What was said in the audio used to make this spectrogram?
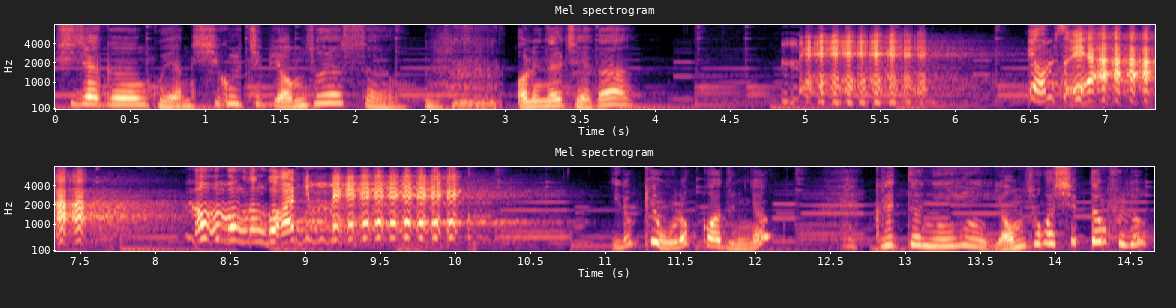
시작은 고향 시골집 염소였어요. 어느 날 제가 염소야 너무 먹는 거 아니면 이렇게 울었거든요. 그랬더니 염소가 씹던 풀도 탁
